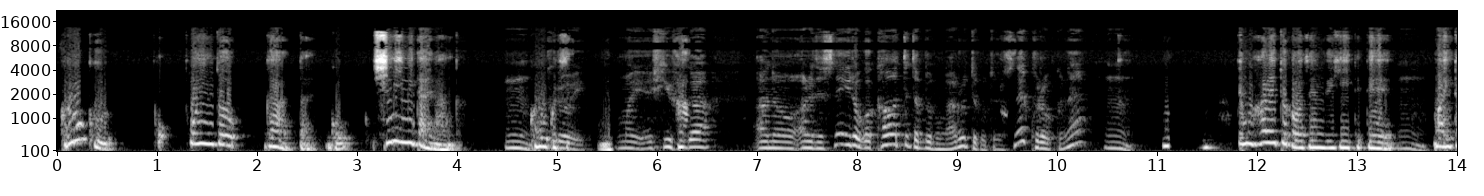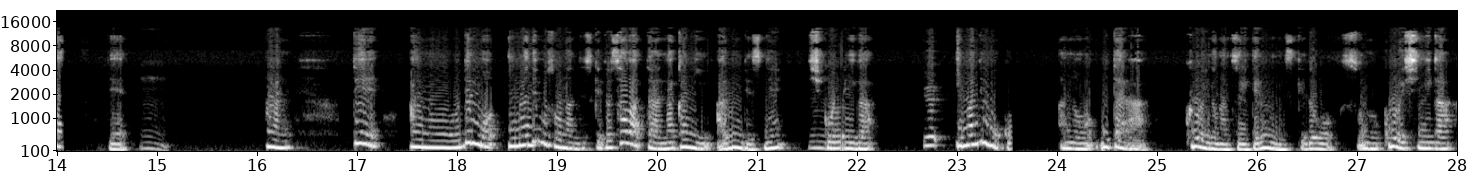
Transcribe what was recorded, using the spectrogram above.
黒くポポイントがあった、こう、シミみたいなのが、うん。黒く黒い。まあ、皮膚が、あの、あれですね、色が変わってた部分があるってことですね、黒くね。うん。でも腫れとかは全然引いててう、ん。まあ痛くて、うん。はい。で、あの、でも、今でもそうなんですけど、触ったら中にあるんですね、うんしこりが。え、今でもこう、あの、見たら黒いのがついてるんですけど、その黒いシミが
